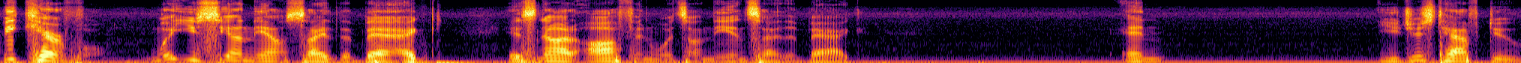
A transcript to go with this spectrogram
Be careful. What you see on the outside of the bag is not often what's on the inside of the bag. And you just have to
